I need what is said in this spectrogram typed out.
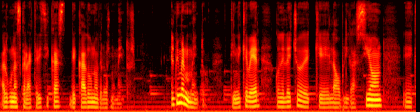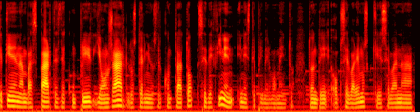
algunas características de cada uno de los momentos. El primer momento tiene que ver con el hecho de que la obligación eh, que tienen ambas partes de cumplir y honrar los términos del contrato se definen en este primer momento, donde observaremos que se van a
